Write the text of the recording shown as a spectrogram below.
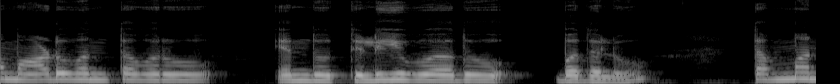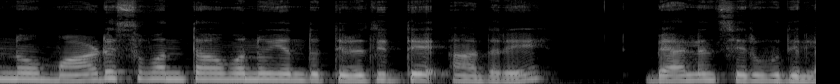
ಮಾಡುವಂಥವರು ಎಂದು ತಿಳಿಯುವುದು ಬದಲು ತಮ್ಮನ್ನು ಮಾಡಿಸುವಂತಹವನು ಎಂದು ತಿಳಿದಿದ್ದೇ ಆದರೆ ಬ್ಯಾಲೆನ್ಸ್ ಇರುವುದಿಲ್ಲ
